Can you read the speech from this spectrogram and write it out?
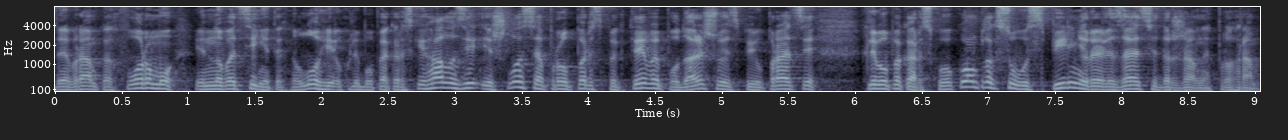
де в рамках форуму інноваційні технології у хлібопекарській галузі йшлося про перспективи подальшої співпраці хлібопекарського комплексу у спільній реалізації державних програм.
